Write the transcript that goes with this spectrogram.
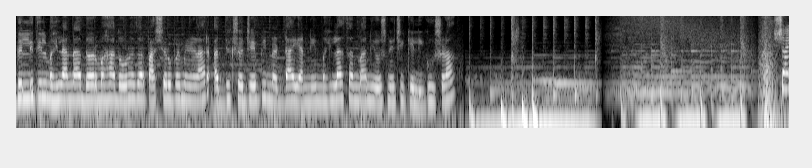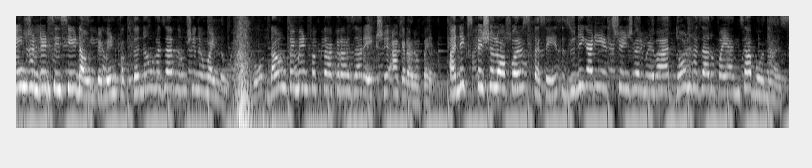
दिल्लीतील महिलांना दरमहा दोन हजार पाचशे रुपये मिळणार. अध्यक्ष जे पी नड्डा यांनी महिला सन्मान योजनेची केली घोषणा. Shine hundred C C down payment फक्त नऊ हजार नऊशे नव्याण्णव. डाऊन पेमेंट फक्त अकरा हजार एकशे अकरा रुपये. अनेक स्पेशल ऑफर्स तसेच जुनी गाडी एक्सचेंज वर मिळवा दोन हजार रुपयांचा bonus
